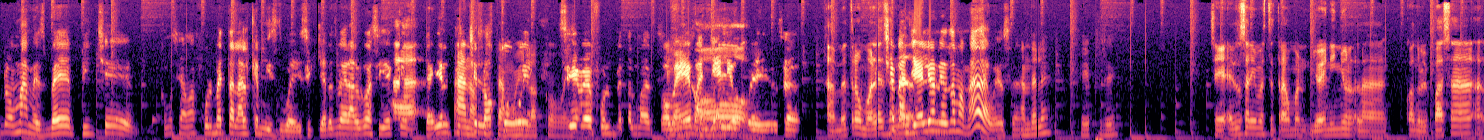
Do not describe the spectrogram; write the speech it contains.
no mames, ve pinche, ¿cómo se llama? Full Metal Alchemist, güey. Si quieres ver algo así de que Ah. te hay el Ah, no, pinche loco, está muy güey. loco, güey. Sí, ve Full Metal Alchemist. O ve. Evangelion, güey. O sea, A mí me traumó la pinche escena. Evangelion es la mamada, güey. O sea, Ándale. Sí, pues sí. Sí, esos animes te trauman. Yo de niño, la, cuando le pasa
